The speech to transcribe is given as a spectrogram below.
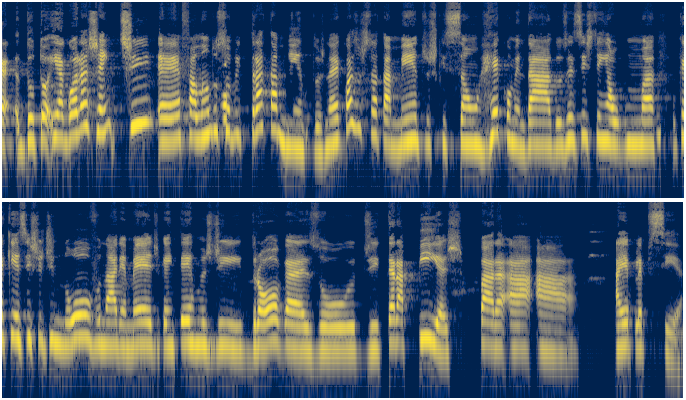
É, doutor, e agora a gente é, falando sobre tratamentos, né? Quais os tratamentos que são recomendados? Existem alguma. O que é que existe de novo na área médica em termos de drogas ou de terapias para a, a, a epilepsia?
